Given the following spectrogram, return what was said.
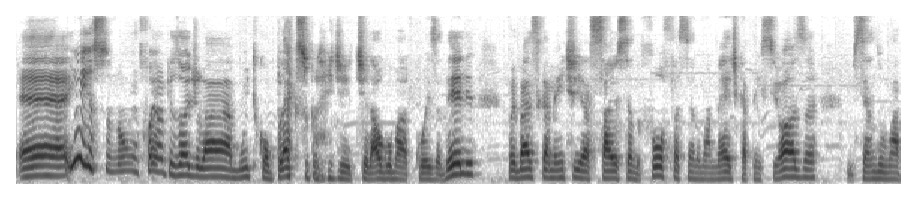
É, e é isso, não foi um episódio lá muito complexo pra gente tirar alguma coisa dele. Foi basicamente a Sayo sendo fofa, sendo uma médica atenciosa, sendo uma,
